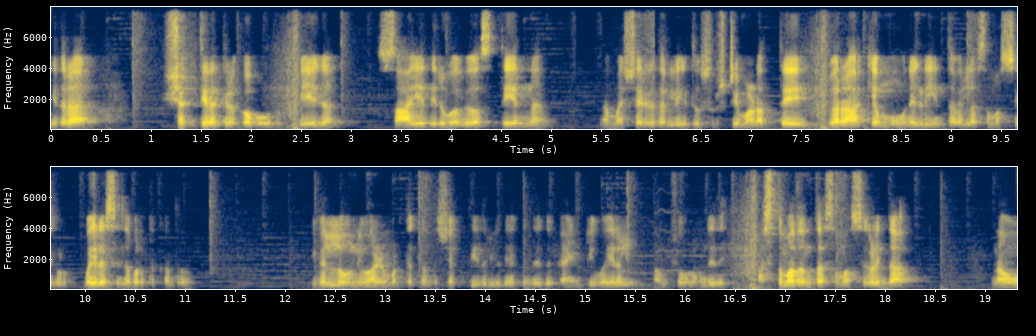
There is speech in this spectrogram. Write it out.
ಇದರ ಶಕ್ತಿನ ತಿಳ್ಕೋಬಹುದು. ಬೇಗ ಸಾಯದಿರುವ ವ್ಯವಸ್ಥೆಯನ್ನ ನಮ್ಮ ಶರೀರದಲ್ಲಿ ಇದು ಸೃಷ್ಟಿ ಮಾಡುತ್ತೆ. ಜ್ವರ, ಕೆಮ್ಮು, ನೆಗಡಿ ಇಂಥವೆಲ್ಲ ಸಮಸ್ಯೆಗಳು, ವೈರಸ್ಸಿಂದ ಬರತಕ್ಕಂಥದ್ದು. ಇವೆಲ್ಲವೂ ನಿವಾರಣೆ ಮಾಡ್ತಕ್ಕಂಥ ಶಕ್ತಿ ಇದರಲ್ಲಿದೆ. ಯಾಕಂದರೆ ಇದು ಆ್ಯಂಟಿ ವೈರಲ್ ಅಂಶವನ್ನು ಹೊಂದಿದೆ. ಅಸ್ತಮಾದಂಥ ಸಮಸ್ಯೆಗಳಿಂದ ನಾವು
